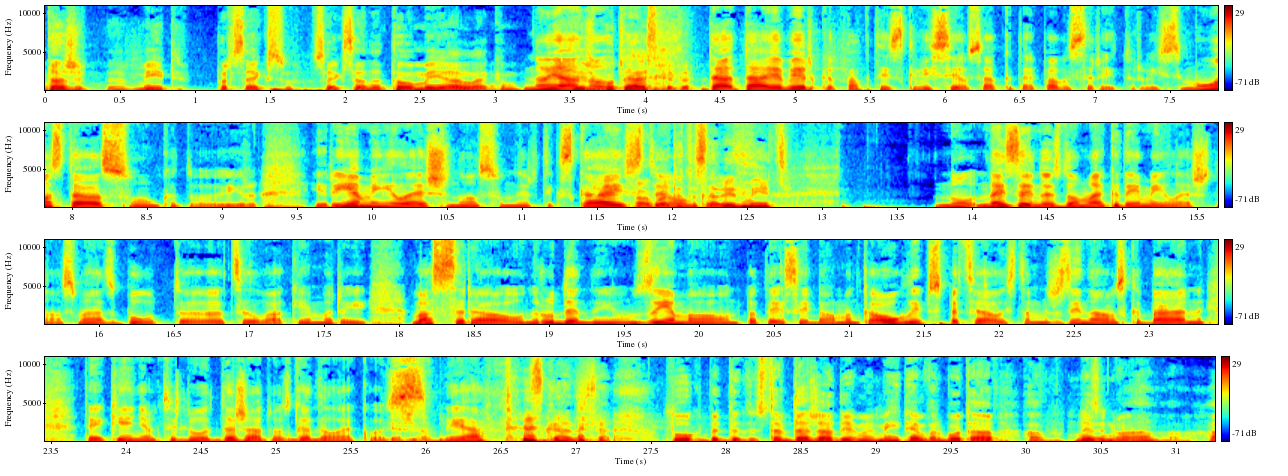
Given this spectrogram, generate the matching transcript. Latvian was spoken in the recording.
daži mīti par seksu, seksa anatomijā, laikam, nu jā, nu, būtu jāizskata. Tā, tā jau ir, ka faktiski visi jau saka, ka pavasarī tur visi mostās, un ka ir, ir iemīlēšanās, un ir tik skaisti. Vai tas kad, arī ir mīts? Nu, nezinu, es domāju, ka iemīlēšanās mēdz būt uh, cilvēkiem arī vasarā un rudenī un ziemā, un patiesībā man kā auglības speciālistam ir zināms, ka bērni tiek ieņemti ļoti dažādos gadalaikos. Tiešām, jā. Skaidrs, jā. Lūk, bet starp dažādiem mītiem varbūt tā, nezinu,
